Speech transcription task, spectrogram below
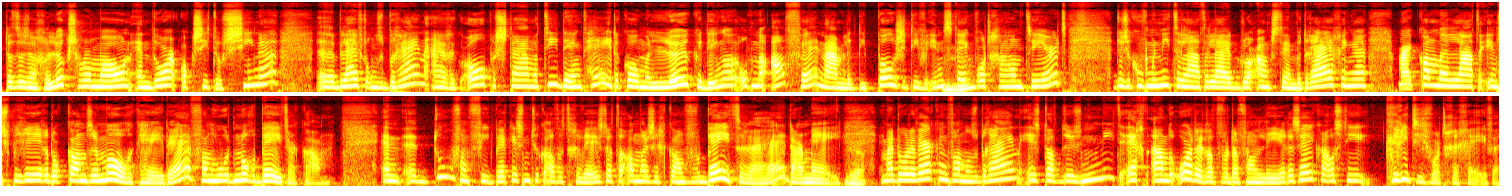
Dat is een gelukshormoon. En door oxytocine uh, blijft ons brein eigenlijk openstaan. Want die denkt, hé, hey, er komen leuke dingen op me af. Hè? Namelijk die positieve insteek mhm. wordt gehanteerd. Dus ik hoef me niet te laten leiden door angst en bedreigingen. Maar ik kan me laten inspireren door kansen en mogelijkheden. Hè? Van hoe het nog beter kan. En het doel van feedback is natuurlijk altijd geweest dat de ander zich kan verbeteren hè, daarmee. Maar door de werking van ons brein is dat dus niet echt aan de orde dat we ervan leren. Zeker als die kritisch wordt gegeven.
